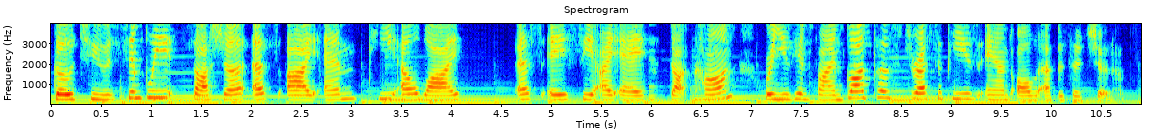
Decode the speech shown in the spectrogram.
go to simply Sasha, S I M P L Y sacia.com, where you can find blog posts, recipes, and all the episode show notes.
